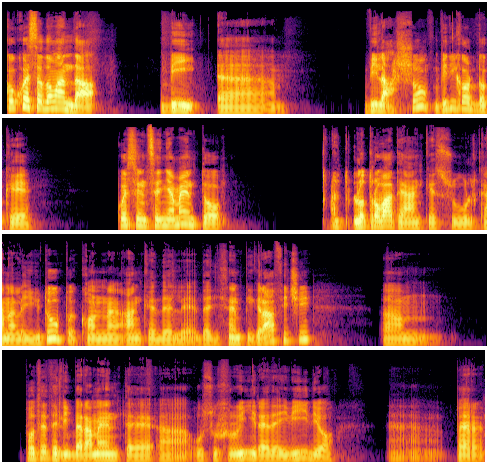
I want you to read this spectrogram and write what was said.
Con questa domanda vi, eh, vi lascio. Vi ricordo che questo insegnamento lo trovate anche sul canale YouTube con anche delle, degli esempi grafici. Um, potete liberamente uh, usufruire dei video uh, per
